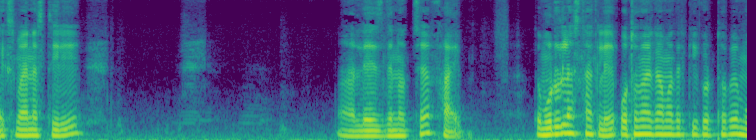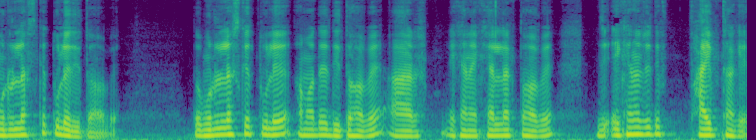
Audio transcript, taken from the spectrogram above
x minus three less than হচ্ছে ফাইভ তো মডুলাস থাকলে প্রথমে আগে আমাদের কি করতে হবে? মডুলাসকে তুলে দিতে হবে। তো মডুলাসকে তুলে আমাদের দিতে হবে আর এখানে খেয়াল রাখতে হবে যে এখানে যদি ফাইভ থাকে,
